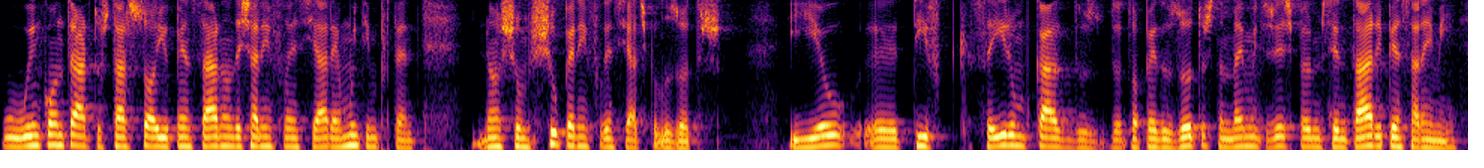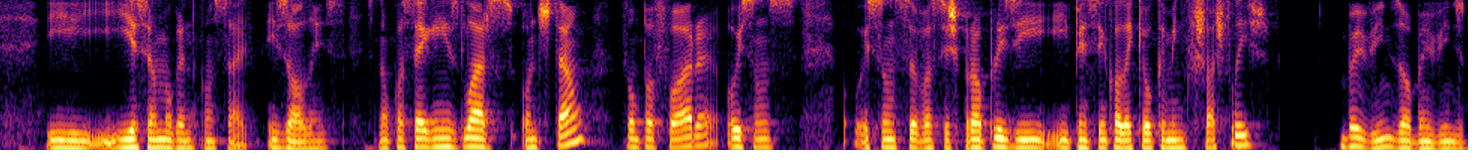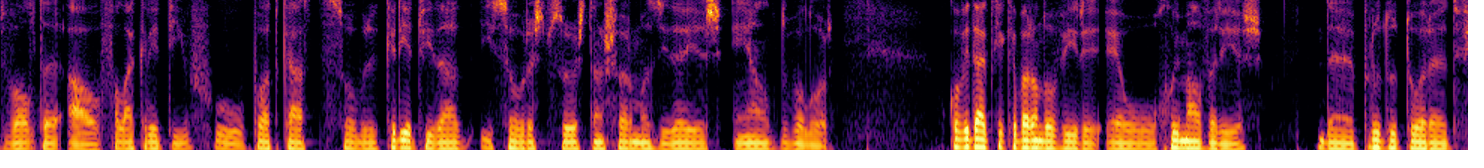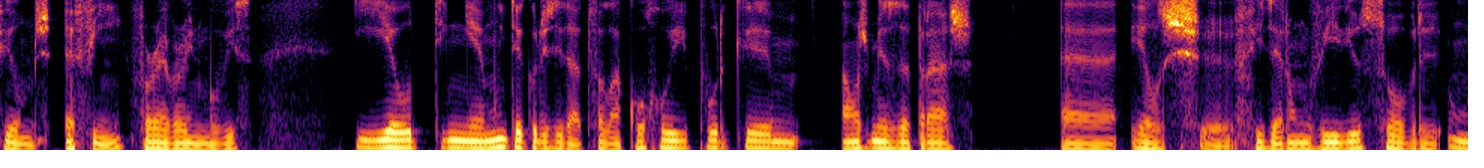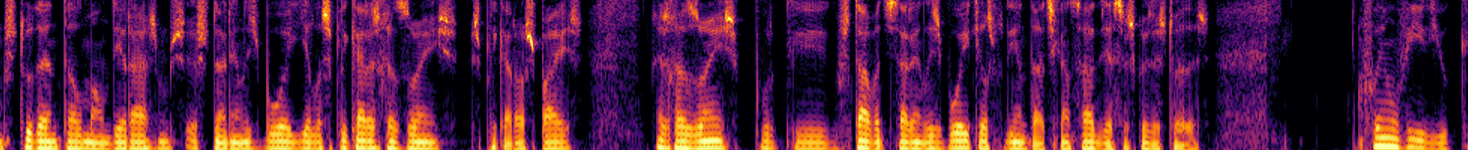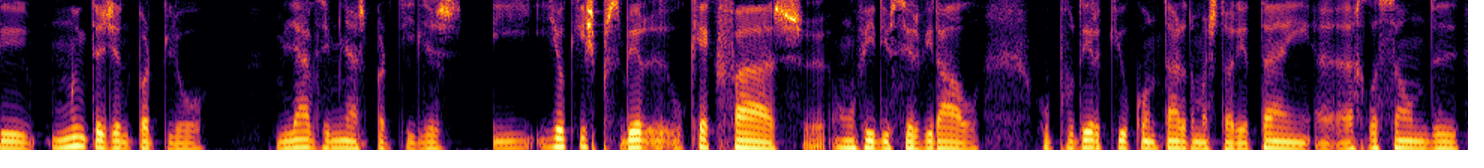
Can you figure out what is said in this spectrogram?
O encontrar-te, o estar só e o pensar, não deixar influenciar é muito importante. Nós somos super influenciados pelos outros. E eu uh, tive que sair um bocado do, do, do, pé dos outros também, muitas vezes, para me sentar e pensar em mim. E, e esse é o meu grande conselho: isolem-se. Se não conseguem isolar-se onde estão, vão para fora, ouçam-se ouçam a vocês próprios e, e pensem qual é que é o caminho que vos faz feliz. Bem-vindos ou bem-vindos de volta ao Falar Criativo, o podcast sobre criatividade e sobre as pessoas que transformam as ideias em algo de valor. O convidado que acabaram de ouvir é o Rui Malvarez, da produtora de filmes Afim, Forever in Movies, e eu tinha muita curiosidade de falar com o Rui porque hum, há uns meses atrás Uh, eles uh, fizeram um vídeo sobre um estudante alemão de Erasmus a estudar em Lisboa e ele a explicar as razões, explicar aos pais as razões porque gostava de estar em Lisboa e que eles podiam estar descansados e essas coisas todas. Foi um vídeo que muita gente partilhou, milhares e milhares de partilhas, e, e eu quis perceber o que é que faz um vídeo ser viral, o poder que o contar de uma história tem, a, a relação de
